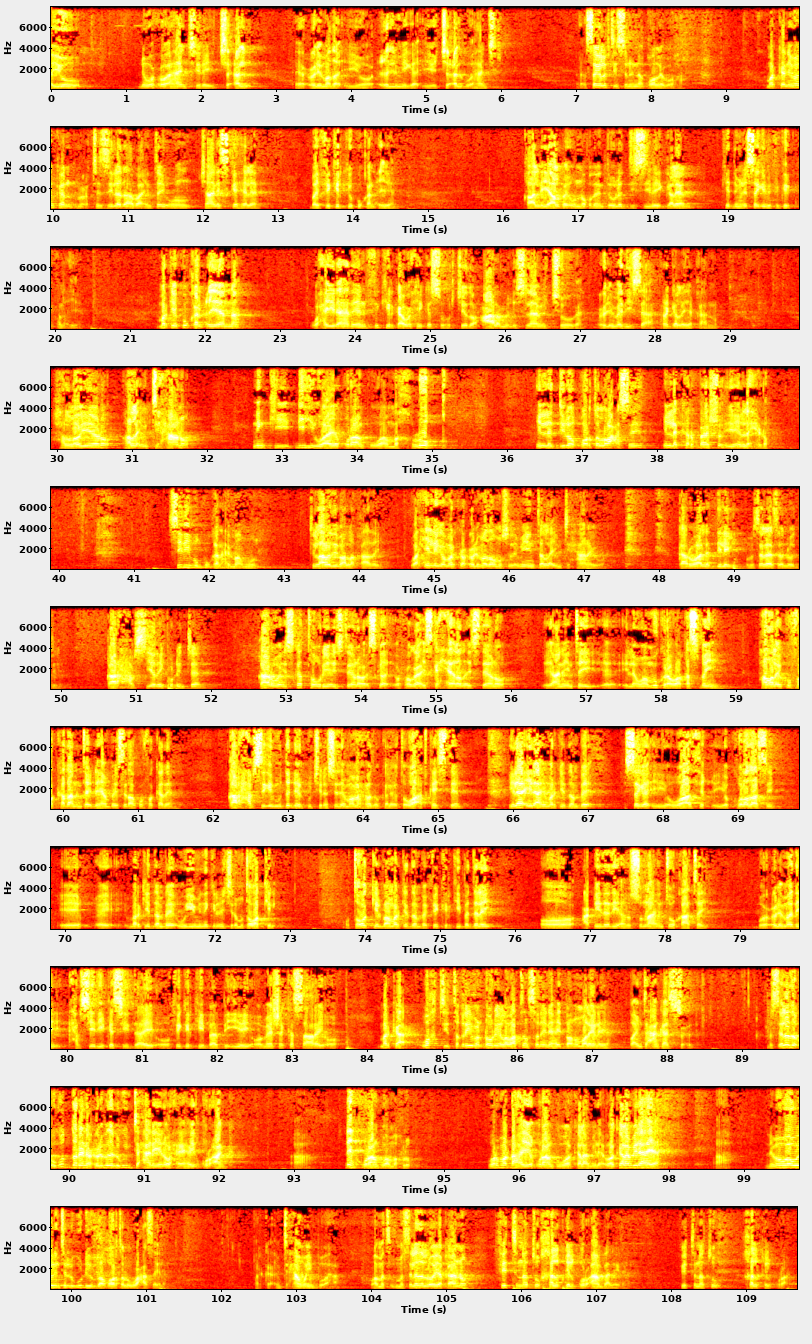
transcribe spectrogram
ayuu nin wuxuu ahaan jiray jecel culimada iyo cilmiga iyo jecel buu ahaan jiray. Isaga laftiisuna nin aqoonle buu ahaa. Marka nimankan muctasiladaabaa intay uun jaanis ka heleen bay fikirkii ku qanciyeen qaaliyaal bay u noqdeen dowladdiisii bay galeen kadibna isagii bay fikirkii ku qanciyeen. Markay ku qanciyeenna waxay yidhaahdeen fikirkaa wixii ka soo horjeedo caalamulislaami jooga culimmadiisa ah ragga la yaqaano. Ha loo yeedho ha la imtixaano ninkii dhihi waayo qur'aanku waa makhluuq. In la dilo qoorta loo caseeyo in la karbaasho iyo in la xidho. Sidii buu ku qancay ma'muun. Tilaabadii baa la qaaday waa xilliga marka culimmada muslimiinta la imtixaanay waa. Qaar waa la dilay oo masaladaasaa loo dilay. Qaar xabsiyaday ku dhinteen. Qaar way iska tawriyaysteenoo iska waxoogaa iska xeeladaysteenoo yani intay ilan waa mukra waa qasban yihiin hadal ay ku fakadaan intay dheheen bay sidaa ku fakadeen. Qaar xabsigay muddo dheer ku jireen sida imaam axmed oo kaleeto waa adkaysteen. Ilaa ilaahay markii dambe isaga iyo waathiq iyo kuladaasi markii dambe uu yimid ninkii la jira mutawakil mutawakil baa markii dambe fikirkii bedelay oo caqiidadii ahlu sunnaha intuu qaatay buu culimmadii xabsiyadii ka sii daayey oo fikirkii baabi'iyey oo meesha ka saaray oo marka wakhti taqriiban dhowr iyo labaatan sano inay ahayd baan u malaynaya baa imtixaankaasi socda masalada ugu darana culimmada lagu imtixaanayana waxay ahayd qur'aanka. Dheh qur'aanku waa makhluuq. War ma dhahayo qur'aanku waa kalaam ilahi waa kalaam ilaahaya. Niman waaweyn inta lagu dhiin baa qoorta lagu xasayna marka imtixaan weyn buu ahaa waa masalada loo yaqaano fitnatu khalqi lqur'aan baa la yidhaha fitnatu khalqi lqur'aan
